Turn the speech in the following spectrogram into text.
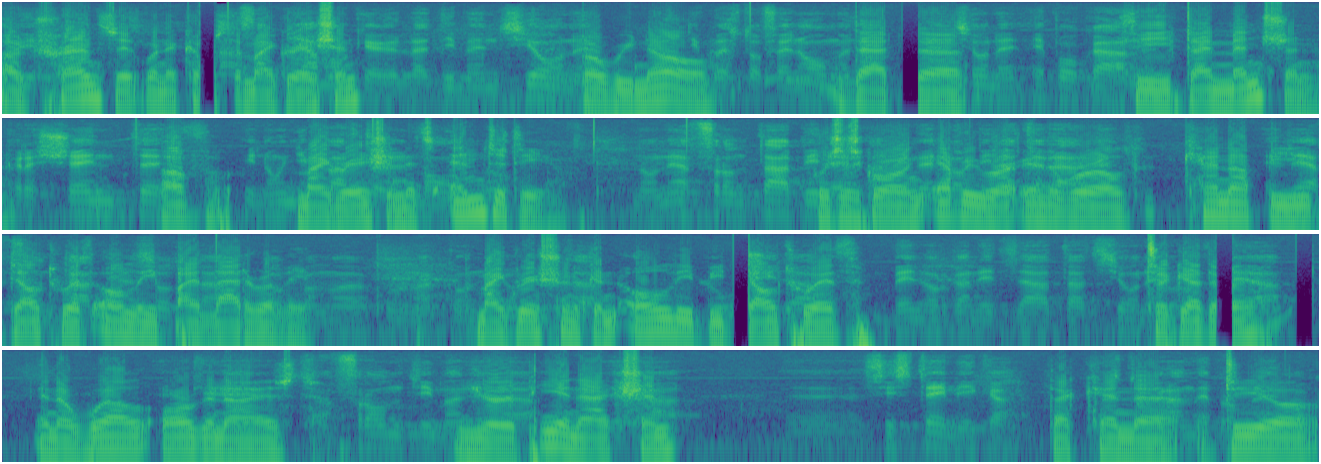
of transit when it comes to migration. sappiamo che la dimensione But we know that uh, the dimension of in ogni parte migration, its entity, non è affrontabile which is growing everywhere in the world, cannot be dealt with only bilaterally. Migration can only be dealt with together in a well-organized European action that can uh, deal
